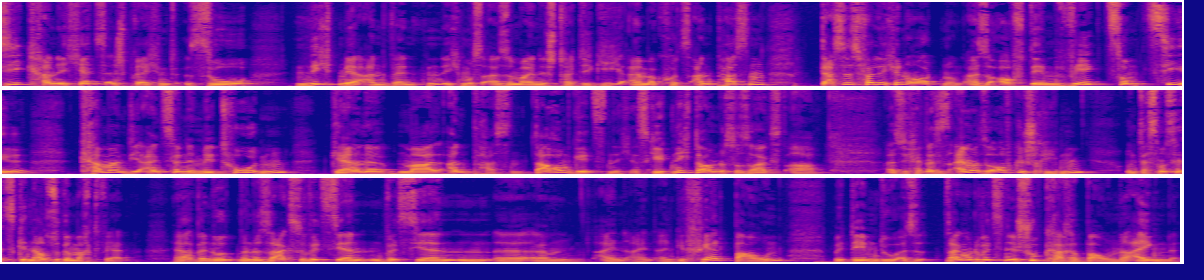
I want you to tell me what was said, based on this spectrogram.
die kann ich jetzt entsprechend so nicht mehr anwenden. Ich muss also meine Strategie einmal kurz anpassen. Das ist völlig in Ordnung. Also auf dem Weg zum Ziel kann man die einzelnen Methoden gerne mal anpassen. Darum geht's nicht. Es geht nicht darum, dass du sagst, ah, also ich habe das jetzt einmal so aufgeschrieben und das muss jetzt genauso gemacht werden. Ja, wenn du wenn du sagst, du willst dir willst dir ein, äh, ähm, ein, ein, ein Gefährt bauen, mit dem du also sagen wir, du willst eine Schubkarre bauen, eine eigene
